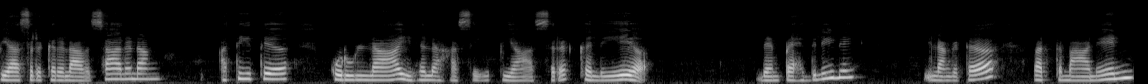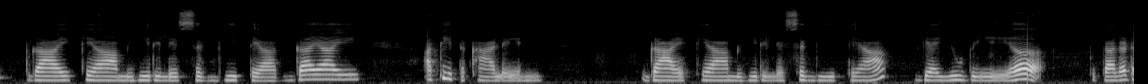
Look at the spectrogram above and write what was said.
පියාසර කරලා අවසාන නම් අතීතය කුරුල්ලා ඉහළ අහසේ පියාසර කළේය. දැන් පැහැදිලිනේ? ඊළඟට වර්තමානයෙන් ගායකයා මිහිරි ලෙස ගීතයක් ගයයි. අතීත කාලයෙන් ගායකයා මිහිරි ලෙස ගීතයක් ගැයුවේය. පුතාලට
